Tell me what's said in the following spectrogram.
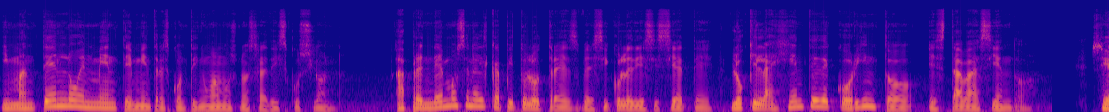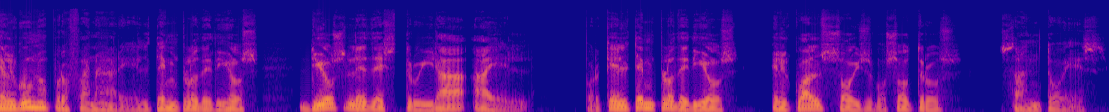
y manténlo en mente mientras continuamos nuestra discusión. Aprendemos en el capítulo 3, versículo 17, lo que la gente de Corinto estaba haciendo. Si alguno profanare el templo de Dios, Dios le destruirá a él, porque el templo de Dios, el cual sois vosotros, santo es.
